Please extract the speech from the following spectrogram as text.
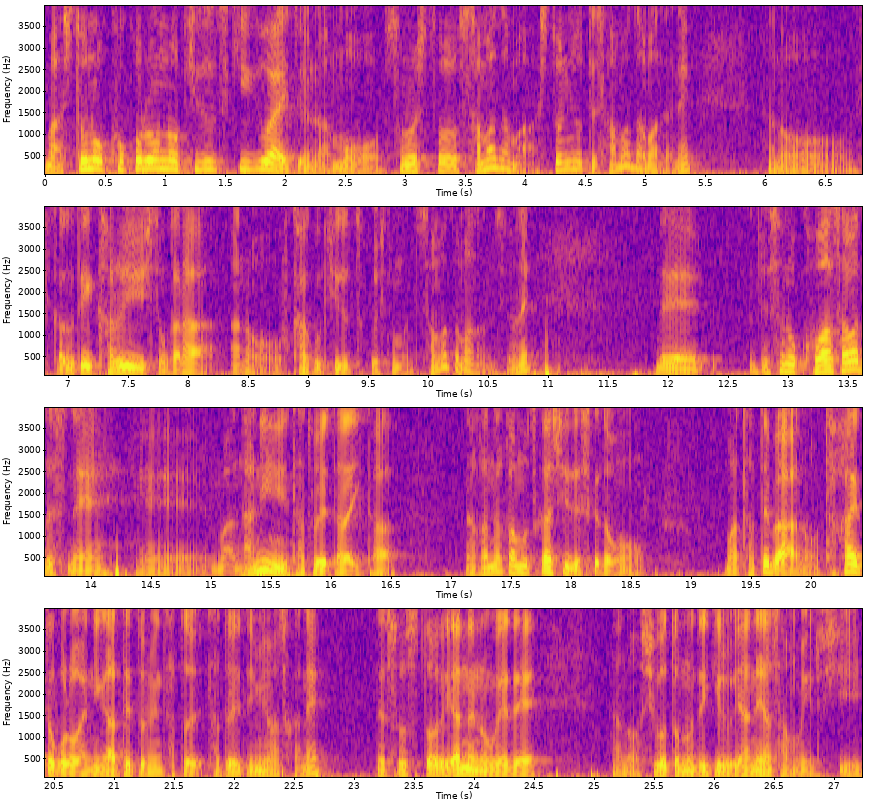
まあ、人の心の傷つき具合というのはもうその人さまざま人によってさまざまでねあの比較的軽い人からあの深く傷つく人までさまざまなんですよね。ででその怖さはですね、えーまあ、何に例えたらいいかなかなか難しいですけども、まあ、例えばあの高いところが苦手というふうに例えてみますかねでそうすると屋根の上であの仕事のできる屋根屋さんもいるし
